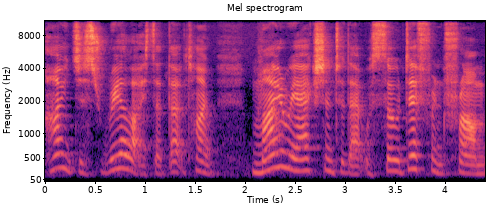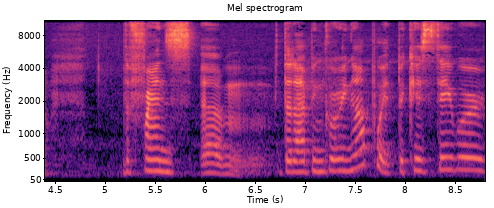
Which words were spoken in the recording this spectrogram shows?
I just realized at that time my reaction to that was so different from the friends um, that I've been growing up with because they were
